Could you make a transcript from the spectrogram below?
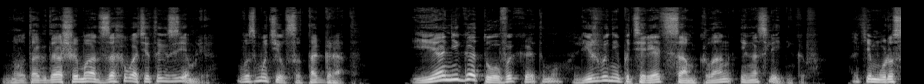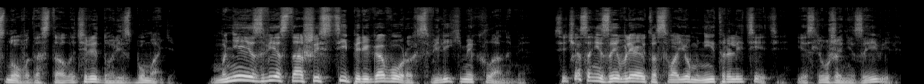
Но тогда Шимат захватит их земли, возмутился Таград. И они готовы к этому, лишь бы не потерять сам клан и наследников. Акимура снова достал очередной лист бумаги. Мне известно о шести переговорах с великими кланами. Сейчас они заявляют о своем нейтралитете, если уже не заявили,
